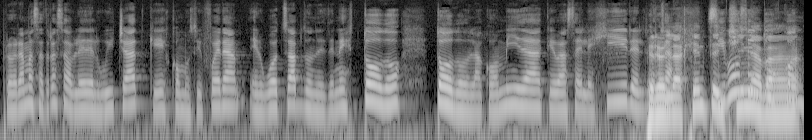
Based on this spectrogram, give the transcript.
programas atrás hablé del WeChat, que es como si fuera el WhatsApp donde tenés todo, todo, la comida que vas a elegir. El, Pero la gente en China va,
